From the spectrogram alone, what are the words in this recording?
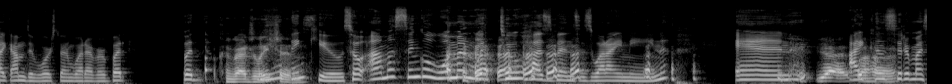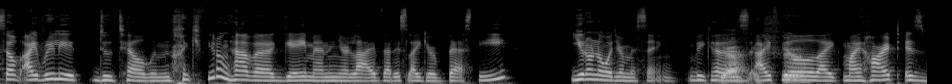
Like I'm divorced and whatever. But, but Congratulations. yeah, thank you. So I'm a single woman with two husbands, is what I mean. And Yes. I uh-huh. consider myself, I really do tell women, like, if you don't have a gay man in your life that is like your bestie, you don't know what you're missing because Yeah, I feel true. like my heart is.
